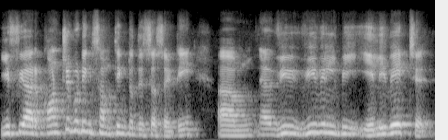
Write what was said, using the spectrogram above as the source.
if you are contributing something to the society, um, uh, we, we will be elevated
